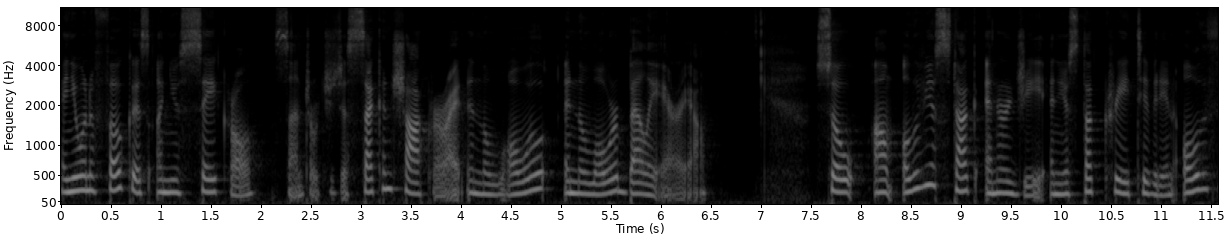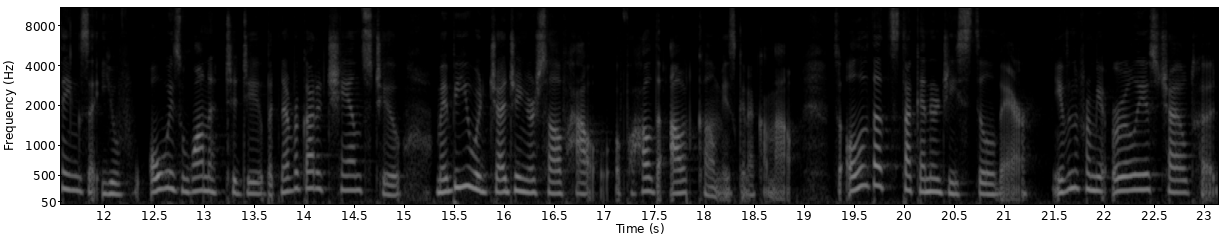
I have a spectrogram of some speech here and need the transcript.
and you want to focus on your sacral center, which is your second chakra, right, in the lower in the lower belly area. So, um, all of your stuck energy and your stuck creativity and all the things that you've always wanted to do but never got a chance to, maybe you were judging yourself how of how the outcome is going to come out. So, all of that stuck energy is still there, even from your earliest childhood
